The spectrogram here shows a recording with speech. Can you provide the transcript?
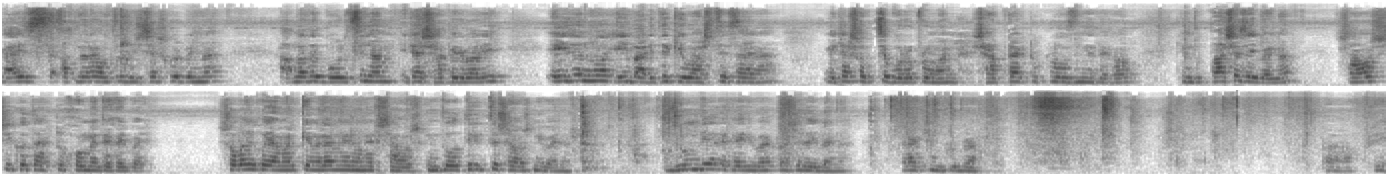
গাইস আপনারা অত বিশ্বাস করবেন না। আপনাদের বলছিলাম এটা সাপের বাড়ি। এই জন্য এই বাড়িতে কেউ আসতে চায় না। এটা সবচেয়ে বড় প্রমাণ। সাপটা একটু ক্লোজ নিয়ে দেখাও। কিন্তু পাশে যাইবে না। সাহসিকতা একটু কমে দেখাই ভাই সবাই কয় আমার ক্যামেরাম্যান অনেক সাহস। কিন্তু অতিরিক্ত সাহস নিবে না। জুম দিয়ে দেখাই দিবে পাশে যাইবে না। এরা কিং কুবরা বাপরে।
